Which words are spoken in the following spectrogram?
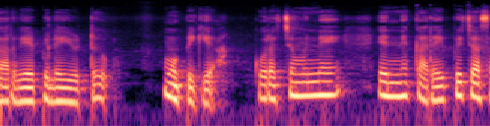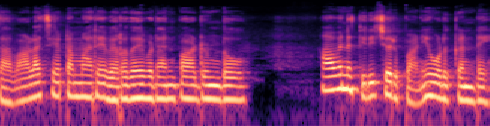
കറിവേപ്പിലയും ഇട്ട് മൂപ്പിക്കുക. കുറച്ച് മുന്നേ എന്നെ കരയിപ്പിച്ച സവാള ചേട്ടന്മാരെ വെറുതെ വിടാൻ പാടുണ്ടോ? അവന് തിരിച്ചൊരു പണി കൊടുക്കണ്ടേ?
